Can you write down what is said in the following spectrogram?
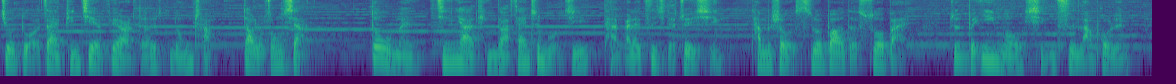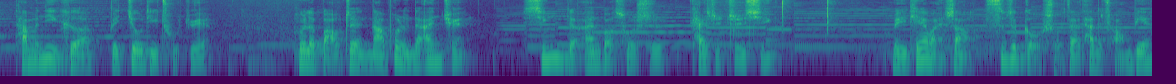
就躲在凭借费尔德农场。到了中夏，动物们惊讶听到三只母鸡坦白了自己的罪行，他们受斯洛鲍的唆摆，准备阴谋行刺拿破仑。他们立刻被就地处决。为了保证拿破仑的安全，新的安保措施开始执行。每天晚上，四只狗守在他的床边，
